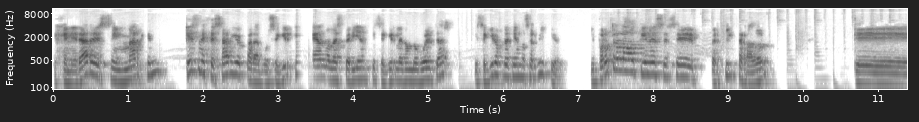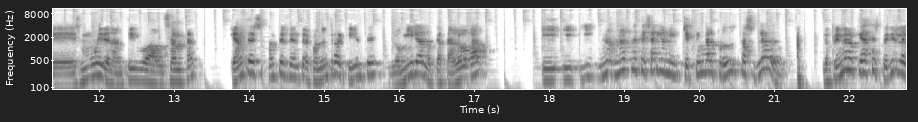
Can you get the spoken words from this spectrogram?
generar ese margen ¿Qué es necesario para pues, seguir creando la experiencia y seguirle dando vueltas y seguir ofreciendo servicios? Y por otro lado tienes ese perfil cerrador que es muy de la antigua usanza, que antes, antes de entrar, cuando entra el cliente, lo mira, lo cataloga y, y, no, no, es necesario ni que tenga el producto a su lado. Lo primero que hace es pedirle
